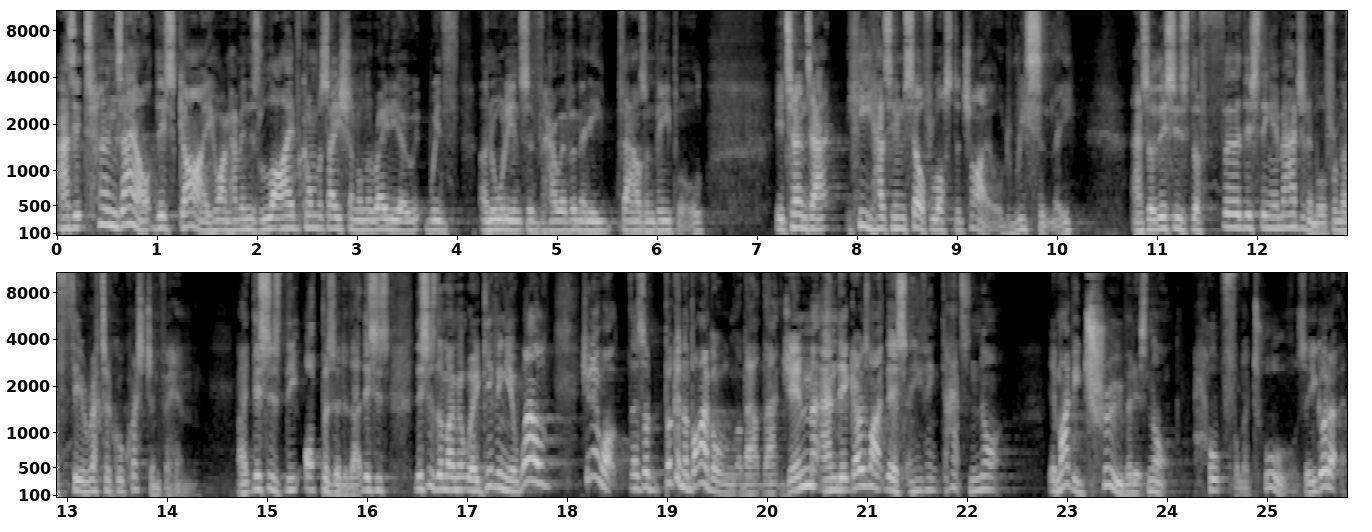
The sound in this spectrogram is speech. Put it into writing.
As it turns out, this guy who I'm having this live conversation on the radio with an audience of however many thousand people, it turns out he has himself lost a child recently. And so this is the furthest thing imaginable from a theoretical question for him. This is the opposite of that. This is, this is the moment we're giving you, well, do you know what? There's a book in the Bible about that, Jim, and it goes like this. And you think, that's not, it might be true, but it's not helpful at all. So you've got to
